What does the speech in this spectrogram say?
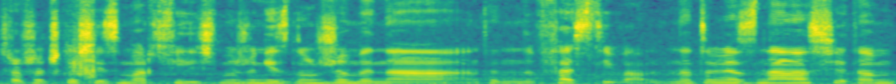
troszeczkę się zmartwiliśmy, że nie zdążymy na ten festiwal. Natomiast znalazł się tam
